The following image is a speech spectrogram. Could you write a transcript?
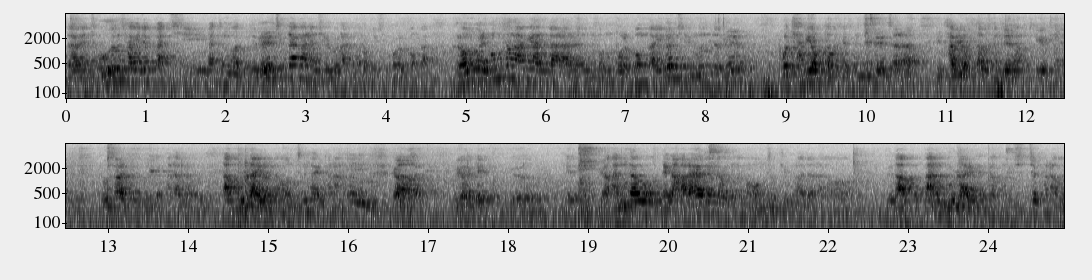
그다음에 좋은 사회적 가치 같은 것들을 찾아가는 진로라는 것이 뭘 건가? 그런 걸 형성하게 한다라는 건 뭘 건가? 이런 질문들을 뭐 답이 없다고 계속 전제를 했잖아요. 이 답이 없다고 전제를 하면 되게 편해요. 교수할 때도 우리가 편하더라고요. 나 몰라 이러면 엄청나게 편한 거예요. 그러니까 우리가 이렇게 그 이렇게 안다고 내가 알아야 된다고 생각하면 엄청 피곤하잖아요. 그 나, 나는 몰라 이렇게 생각하면 진짜 편하고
